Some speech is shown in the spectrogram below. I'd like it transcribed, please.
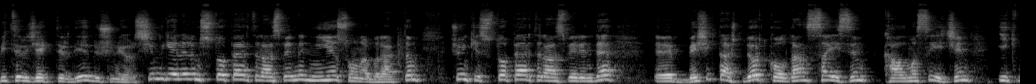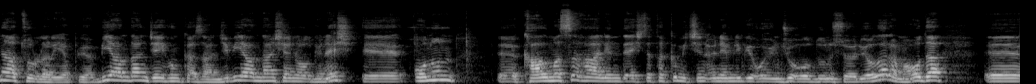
bitirecektir diye düşünüyoruz. Şimdi gelelim stoper transferine niye sona bıraktım? Çünkü stoper transferinde e, Beşiktaş 4 koldan sayısın kalması için ikna turları yapıyor. Bir yandan Ceyhun Kazancı, bir yandan Şenol Güneş. E, onun e, kalması halinde işte takım için önemli bir oyuncu olduğunu söylüyorlar ama o da e,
